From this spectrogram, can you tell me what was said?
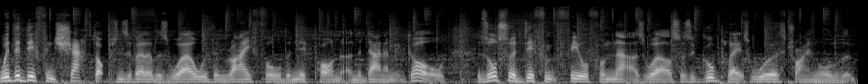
with the different shaft options available as well, with the rifle, the Nippon and the dynamic gold, there's also a different feel from that as well. So as a good player, it's worth trying all of them.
